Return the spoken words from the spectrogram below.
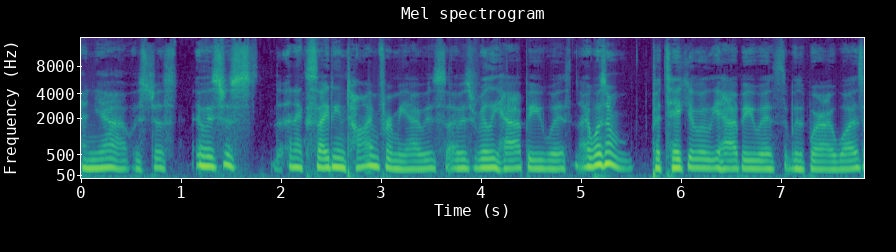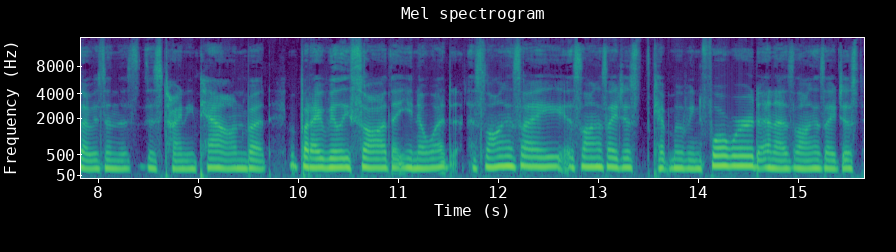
and yeah, it was just it was just an exciting time for me. I was I was really happy with I wasn't particularly happy with with where I was. I was in this this tiny town, but but I really saw that you know what, as long as I as long as I just kept moving forward and as long as I just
